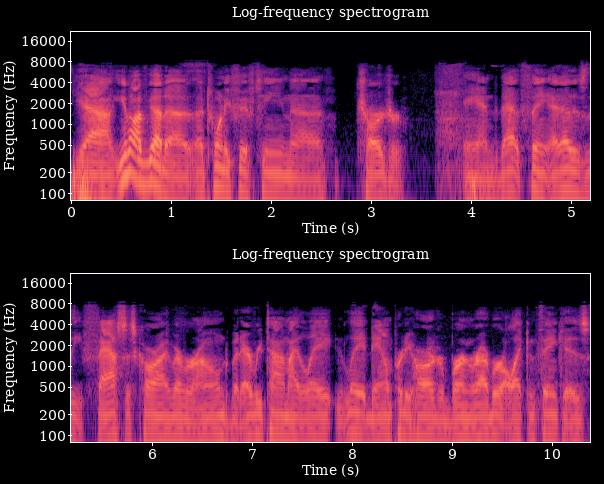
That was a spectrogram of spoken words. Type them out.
Yeah, you know, I've got a, a 2015 uh, Charger, and that thing that is the fastest car I've ever owned. But every time I lay lay it down pretty hard or burn rubber, all I can think is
